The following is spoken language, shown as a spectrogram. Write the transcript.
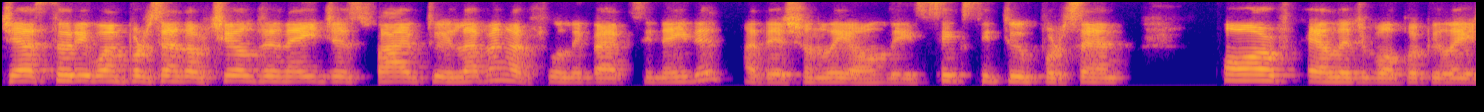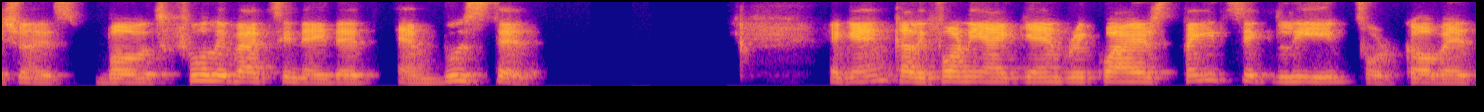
Just 31% of children ages 5 to 11 are fully vaccinated. Additionally, only 62% of eligible population is both fully vaccinated and boosted. Again, California again requires paid sick leave for COVID.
